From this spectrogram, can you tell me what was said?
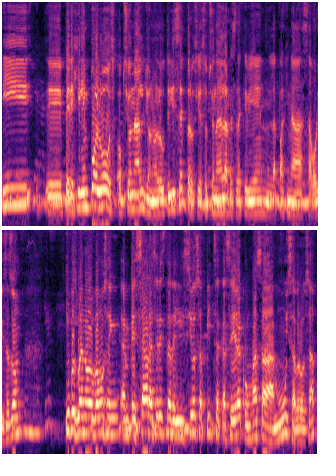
y eh, perejil en polvo es opcional, yo no lo utilicé, pero sí es opcional en la receta que vi en la página Sabor y Sazón. Y pues bueno, vamos a, empezar a hacer esta deliciosa pizza casera con masa muy sabrosa,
